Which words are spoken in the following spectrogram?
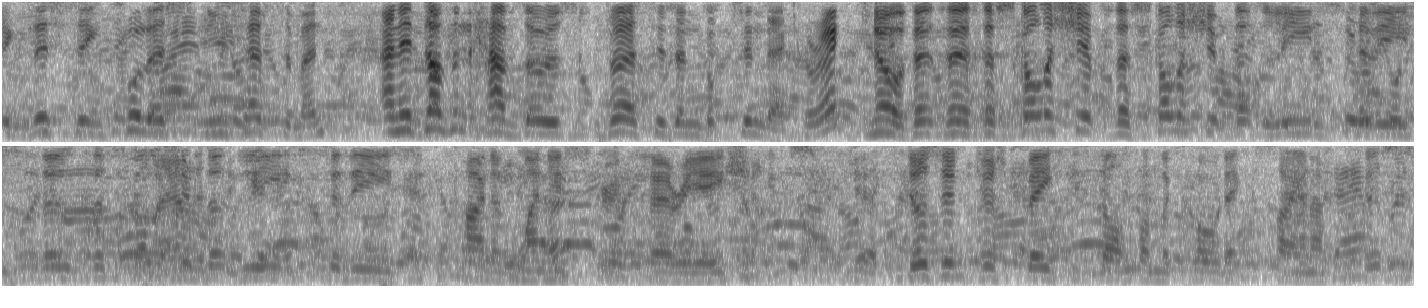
existing, fullest New Testament, and it doesn't have those verses and books in there. Correct? No, the, the, the scholarship the scholarship that leads to these the, the scholarship that leads to these kind of manuscript variations doesn't just base itself on the Codex Sinaiticus.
